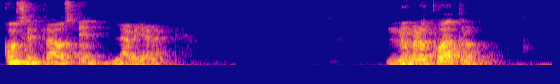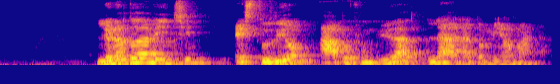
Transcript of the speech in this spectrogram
concentrados en la Vía Láctea. Número 4. Leonardo da Vinci estudió a profundidad la anatomía humana.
